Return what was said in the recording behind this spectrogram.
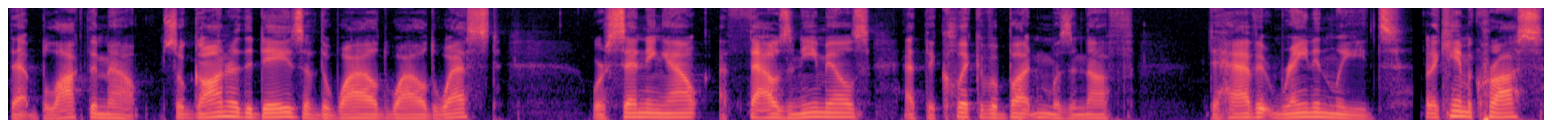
that block them out. So, gone are the days of the wild, wild west where sending out a thousand emails at the click of a button was enough to have it rain in leads. But I came across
